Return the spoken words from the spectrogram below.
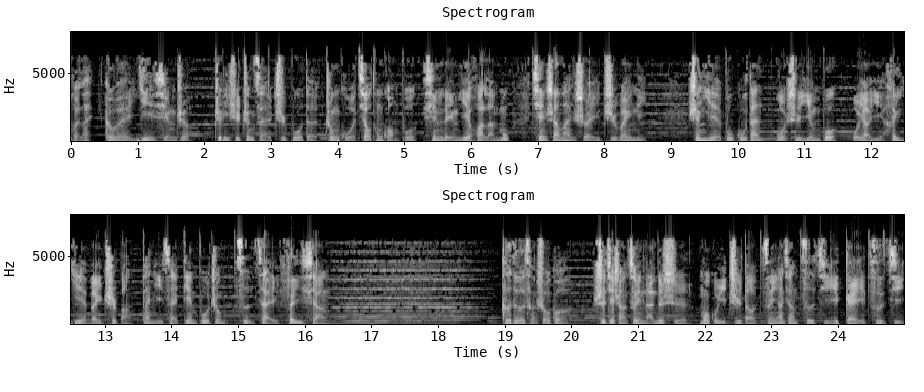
回来，各位夜行者，这里是正在直播的中国交通广播心灵夜话栏目《千山万水只为你》，深夜不孤单，我是迎波，我要以黑夜为翅膀，带你在电波中自在飞翔。歌德曾说过，世界上最难的事，莫过于知道怎样将自己给自己。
